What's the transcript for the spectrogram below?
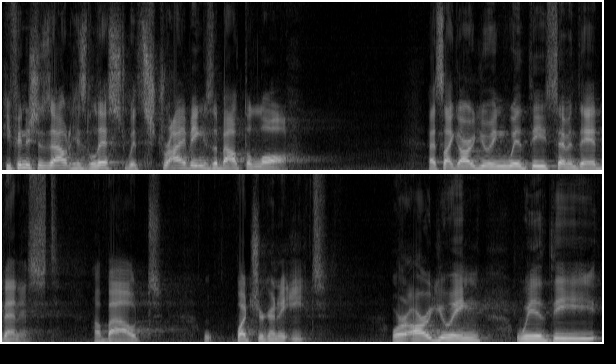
He finishes out his list with strivings about the law. That's like arguing with the Seventh day Adventist about what you're going to eat, or arguing with the,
